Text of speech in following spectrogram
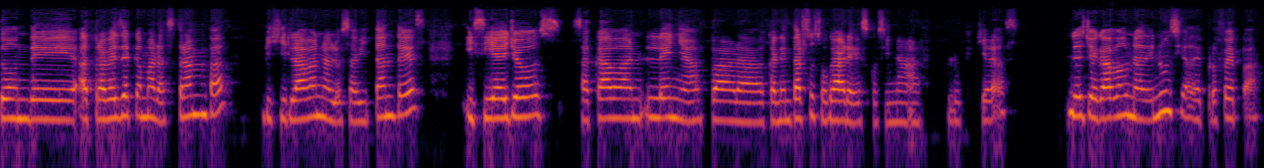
donde a través de cámaras trampa vigilaban a los habitantes y si ellos sacaban leña para calentar sus hogares, cocinar, lo que quieras, les llegaba una denuncia de Profepa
